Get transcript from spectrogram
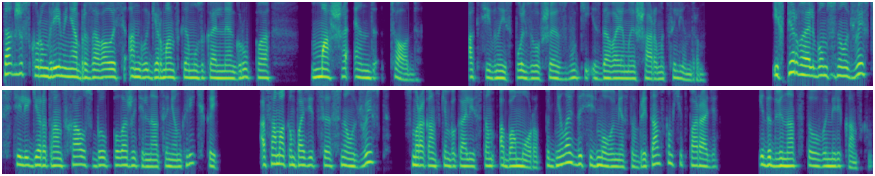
Также в скором времени образовалась англо-германская музыкальная группа «Маша and Todd», активно использовавшая звуки, издаваемые шаром и цилиндром. Их первый альбом Snowdrift в стиле Гера Трансхаус был положительно оценен критикой, а сама композиция Snowdrift с марокканским вокалистом Абаморо поднялась до седьмого места в британском хит-параде и до двенадцатого в американском.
